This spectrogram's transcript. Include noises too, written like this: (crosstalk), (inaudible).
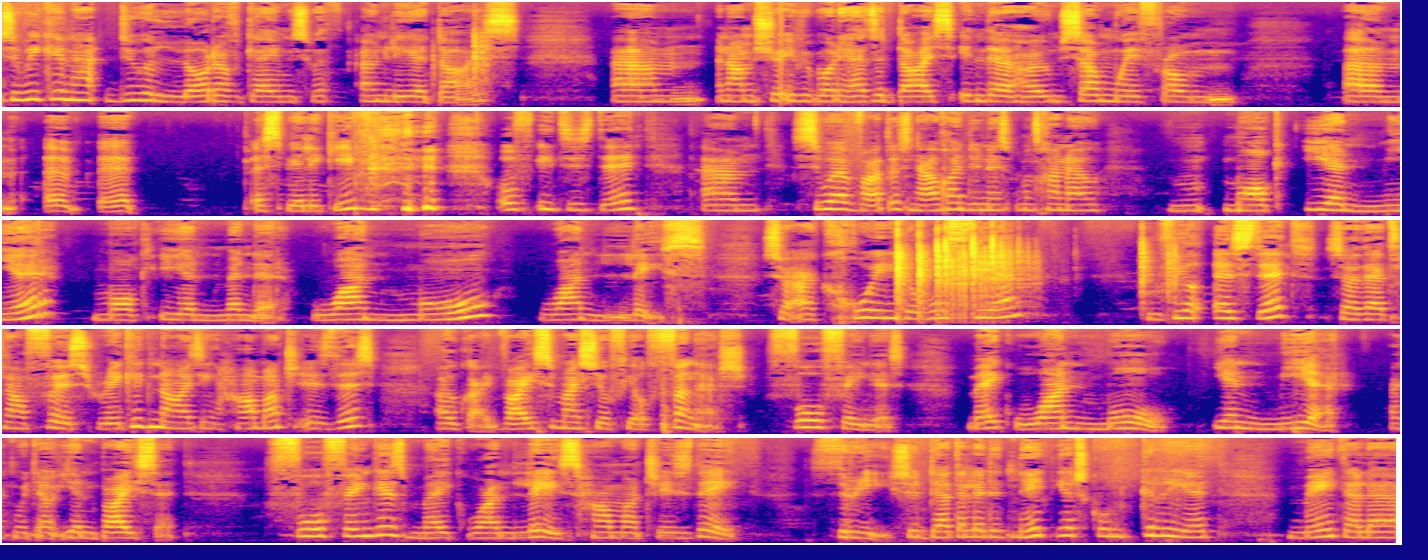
So we can do a lot of games with only a dice. Um, and I'm sure everybody has a dice in their home somewhere from um, a, a, a speelietjie (laughs) of iets is dit. Um, so wat ons nou gaan doen is, ons gaan nou maak 1 meer, maak 1 minder. 1 more, 1 less. So ek gooi die dobbelsteen. Hoeveel is dit? So that's now first recognizing how much is this. Okay, wys my soveel vingers four fingers. Make one more. Een meer. Ek moet nou een bysit. Four fingers make one less. How much is there? Three. So dat hulle dit net eers konkreet met hulle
